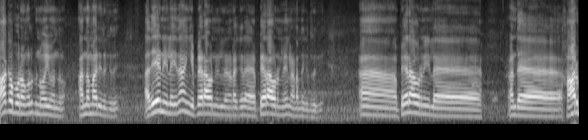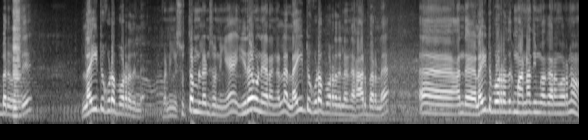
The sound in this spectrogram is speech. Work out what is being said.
பார்க்க போகிறவங்களுக்கு நோய் வந்துடும் அந்த மாதிரி இருக்குது. அதே நிலை தான் இங்கே பேராவூரணியில் நடக்கிற பேராவூரணியில் நடந்துக்கிட்டு இருக்குது ஆஹ் பேராவூரணியில் அந்த ஹார்பர் வந்து லைட்டு கூட போடுறதில்ல. இப்போ நீங்கள் சுத்தம் இல்லைன்னு சொன்னீங்க. இரவு நேரங்களில் லைட்டு கூட போடுறதில்ல அந்த ஹார்பரில் அந்த லைட்டு போடுறதுக்கு அதிமுக காரங்க வரணும்.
